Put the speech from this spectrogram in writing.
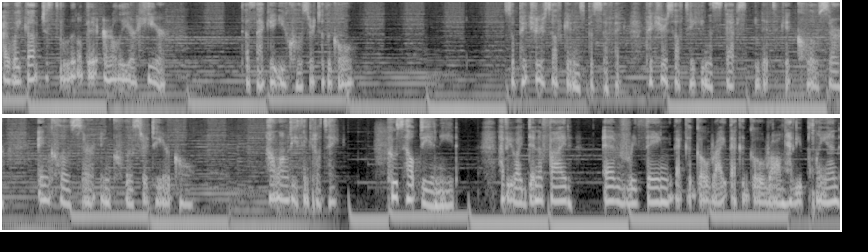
I wake up just a little bit earlier here. Does that get you closer to the goal? So picture yourself getting specific. Picture yourself taking the steps needed to get closer and closer and closer to your goal. How long do you think it'll take? Whose help do you need? Have you identified everything that could go right, that could go wrong? Have you planned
